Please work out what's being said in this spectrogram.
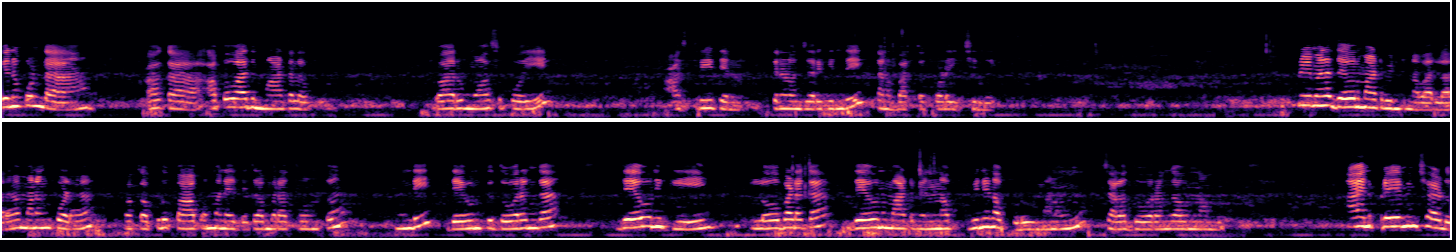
వినకుండా ఒక అపవాది మాటలకు వారు మోసపోయి ఆ స్త్రీ తిన తినడం జరిగింది తన భర్తకు కూడా ఇచ్చింది. ప్రియమైన దేవుని మాట వింటున్న వాళ్ళారా మనం కూడా ఒకప్పుడు పాపం అనే దిగంబరత్వంతో ఉండి దేవునికి దూరంగా దేవునికి లోబడక దేవుని మాట విన్న వినినప్పుడు మనము చాలా దూరంగా ఉన్నాము. ఆయన ప్రేమించాడు.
